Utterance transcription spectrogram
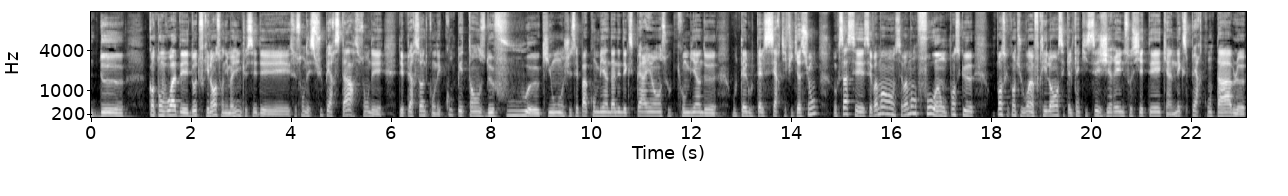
de. Quand on voit des, d'autres freelances, on imagine que c'est des, ce sont des superstars, ce sont des, des personnes qui ont des compétences de fou, euh, qui ont je ne sais pas combien d'années d'expérience ou combien de ou telle ou telle certification. Donc ça c'est, c'est vraiment c'est vraiment faux. Hein. On pense que pense que quand tu vois un freelance, c'est quelqu'un qui sait gérer une société, qui est un expert comptable,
